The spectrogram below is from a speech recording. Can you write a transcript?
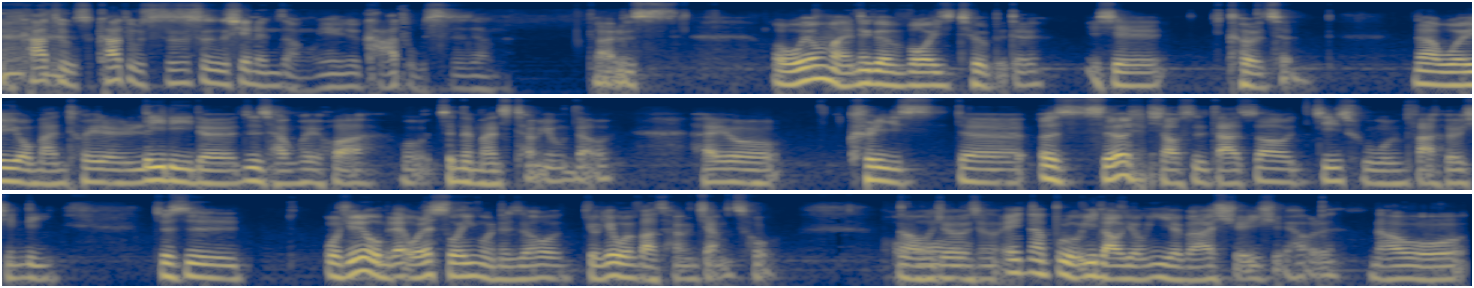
卡吐斯，卡吐斯是仙人掌，因为就卡吐斯这样。卡吐斯。我有买那个 VoiceTube 的一些课程，那我也有蛮推的 Lily 的日常绘画，我真的蛮常用到。还有 Chris 的二十二小时打造基础文法核心力，就是我觉得我们在我在说英文的时候，有些文法常讲错，那我就想说，哎，那不如一劳永逸的把它学一学好了。然后我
